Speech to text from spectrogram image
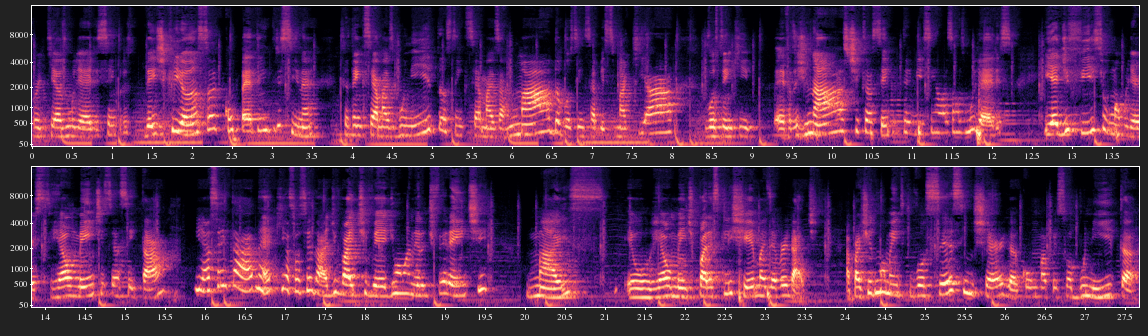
porque as mulheres sempre, desde criança, competem entre si, né? Você tem que ser a mais bonita, você tem que ser a mais arrumada, você tem que saber se maquiar, você tem que é, fazer ginástica, sempre teve isso em relação às mulheres. E é difícil uma mulher realmente se aceitar e aceitar, né, que a sociedade vai te ver de uma maneira diferente, mas eu realmente parece clichê, mas é verdade. A partir do momento que você se enxerga como uma pessoa bonita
